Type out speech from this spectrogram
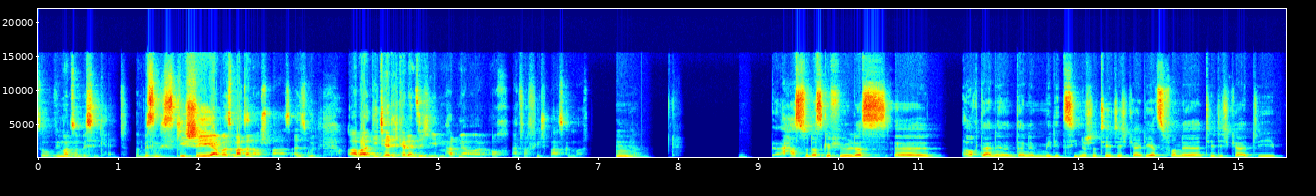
so wie man so ein bisschen kennt. So ein bisschen das Klischee, aber es macht dann auch Spaß. Alles gut. Aber die Tätigkeit an sich eben hat mir auch einfach viel Spaß gemacht. Mhm. Ja. Hast du das Gefühl, dass äh, auch deine, deine medizinische Tätigkeit jetzt von der Tätigkeit, die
